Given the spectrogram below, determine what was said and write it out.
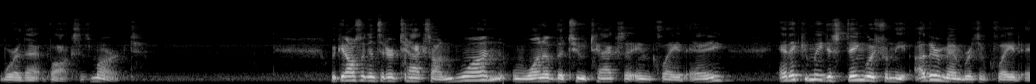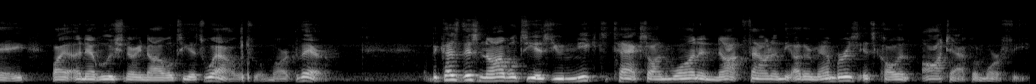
where that box is marked. We can also consider taxon 1, one of the two taxa in clade A, and it can be distinguished from the other members of clade A by an evolutionary novelty as well, which we'll mark there. Because this novelty is unique to taxon 1 and not found in the other members, it's called an autapomorphy.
